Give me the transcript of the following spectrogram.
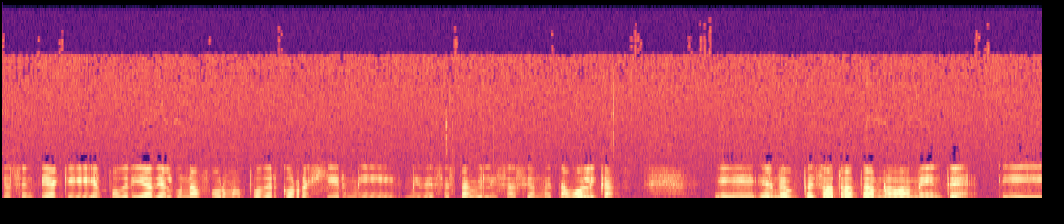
yo sentía que él podría de alguna forma poder corregir mi, desestabilización metabólica. Eh, él me empezó a tratar nuevamente y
